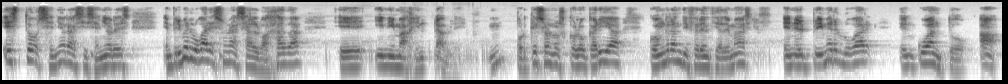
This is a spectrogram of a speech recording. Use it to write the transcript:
Esto, señoras y señores, en primer lugar es una salvajada inimaginable, porque eso nos colocaría con gran diferencia, además, en el primer lugar en cuanto a,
